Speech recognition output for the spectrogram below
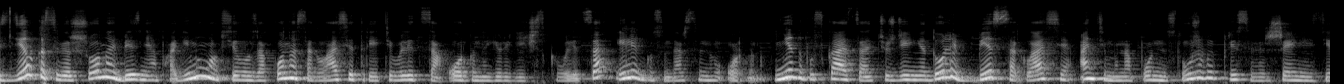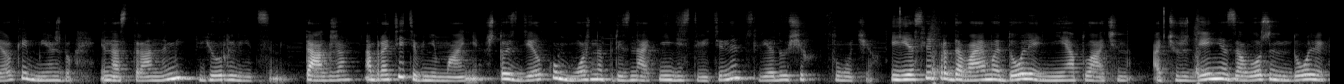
Сделка совершенная без необходимого в силу закона согласия третьего лица, органа юридического лица или государственного органа. Не допускается отчуждение доли без согласия антимонопольной службы при совершении сделки между иностранными юрлицами. Также обратите внимание, что сделку можно признать недействительной в следующих случаях. Если продаваемая доля не оплачена, отчуждение заложенной доли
